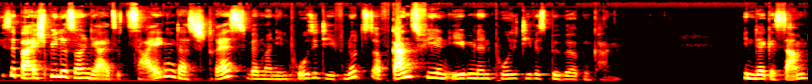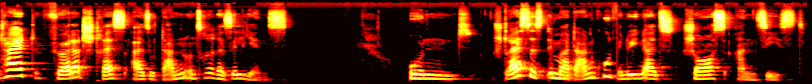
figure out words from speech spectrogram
Diese Beispiele sollen dir also zeigen, dass Stress, wenn man ihn positiv nutzt, auf ganz vielen Ebenen Positives bewirken kann. In der Gesamtheit fördert Stress also dann unsere Resilienz. Und Stress ist immer dann gut, wenn du ihn als Chance ansiehst.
